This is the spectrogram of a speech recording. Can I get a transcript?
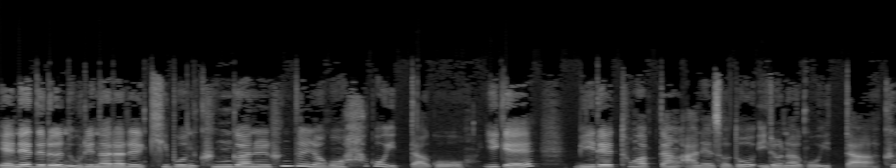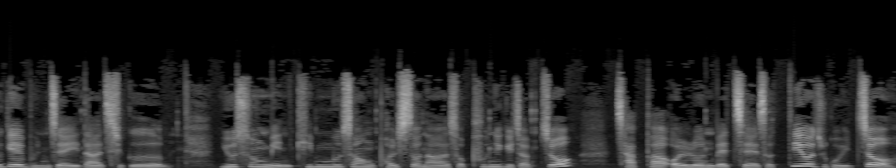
얘네들은 우리나라를 기본 근간을 흔들려고 하고 있다고 이게 미래통합당 안에서도 일어나고 있다. 그게 문제이다. 지금 유승민, 김무성 벌써 나와서 분위기 잡죠. 좌파 언론 매체에서 띄워주고 있죠.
